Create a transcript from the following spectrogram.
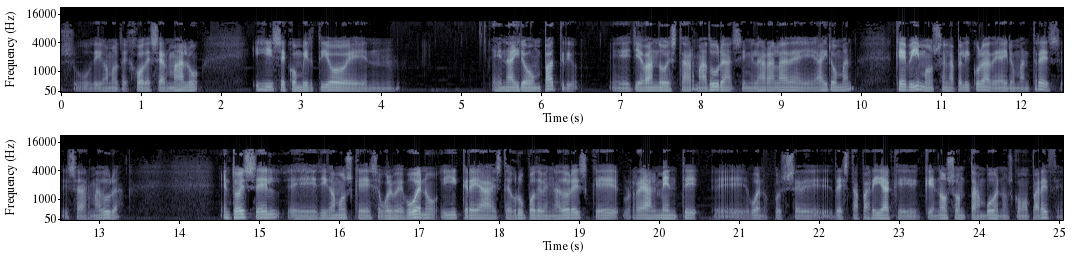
su digamos dejó de ser malo y se convirtió en en Iron Patriot eh, llevando esta armadura similar a la de Iron Man que vimos en la película de Iron Man 3 esa armadura. Entonces él eh, digamos que se vuelve bueno y crea este grupo de Vengadores que realmente eh, bueno pues se destaparía que, que no son tan buenos como parecen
